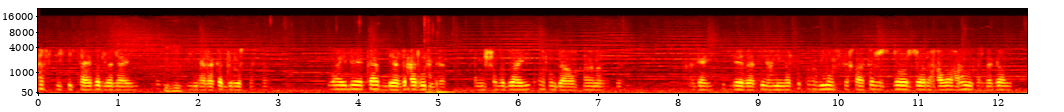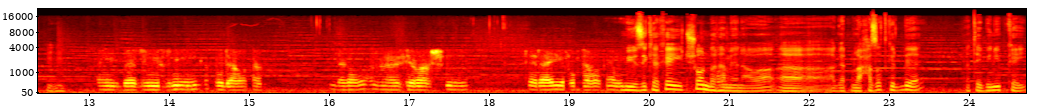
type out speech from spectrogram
هەستێکی تایبەت لە لای بینەرەکە دروستەکە وای لێکات بێزار نەبێت هەمیشە بە دوای ڕووداوەکانە ئەگەی لێبێت ینی مۆسیقاکەش زۆر زۆر هەوا هەنگە لەگەڵ بەزی نزمی ڕووداوەکان لەگەڵ هێواشی و خێرایی ڕووداوەکان میوزیکەکەی چۆن بەرهەمێناوە ئەگەر ملا حەزت کرد بێ تێبینی بکەیت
